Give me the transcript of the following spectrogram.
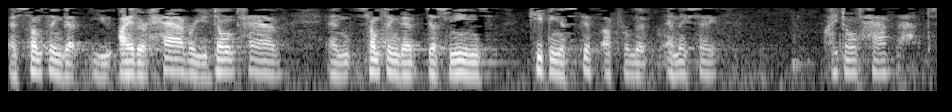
as something that you either have or you don't have, and something that just means keeping a stiff upper lip. And they say, I don't have that.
